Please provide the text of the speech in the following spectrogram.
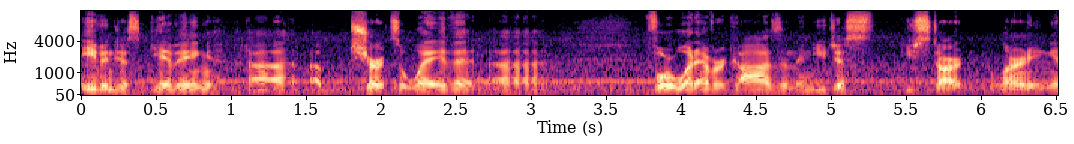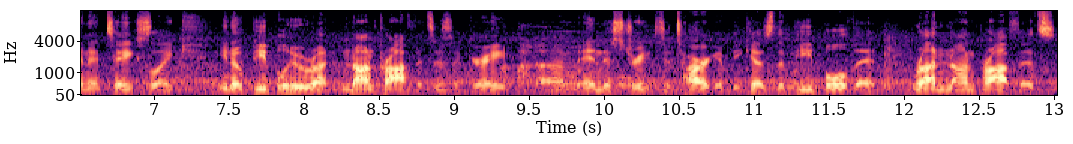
even just giving uh, uh, shirts away that uh, for whatever cause, and then you just you start learning, and it takes like you know people who run nonprofits is a great um, industry to target because the people that run nonprofits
